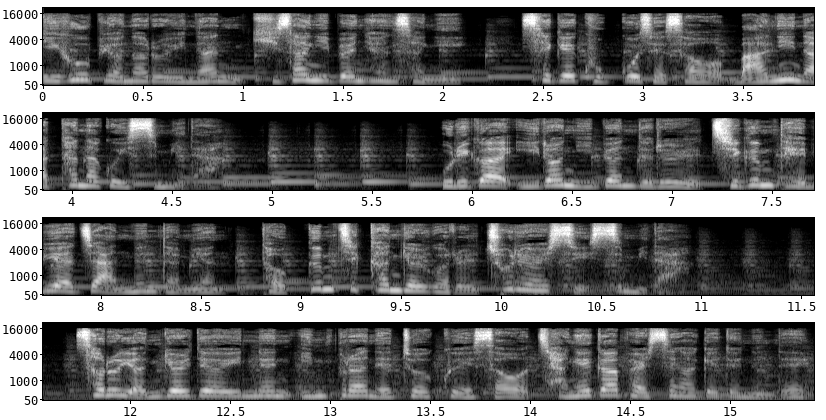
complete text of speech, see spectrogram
기후 변화로 인한 기상이변 현상이 세계 곳곳에서 많이 나타나고 있습니다. 우리가 이런 이변들을 지금 대비하지 않는다면 더 끔찍한 결과를 초래할 수 있습니다. 서로 연결되어 있는 인프라 네트워크에서 장애가 발생하게 되는데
